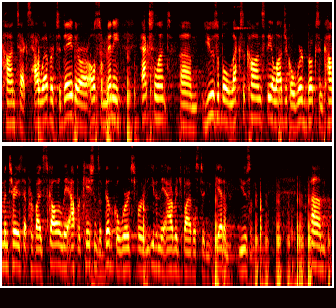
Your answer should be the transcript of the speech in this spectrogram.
contexts. However, today there are also many excellent, um, usable lexicons, theological word books, and commentaries that provide scholarly applications of biblical words for even the average Bible student. Get them, use them. Um,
